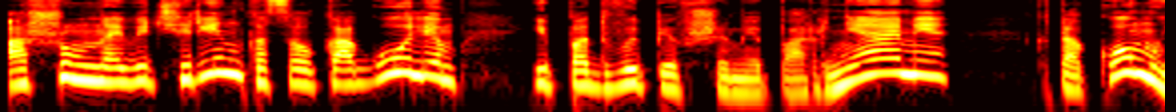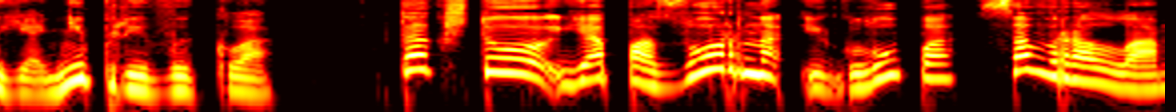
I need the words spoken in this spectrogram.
а шумная вечеринка с алкоголем и подвыпившими парнями — к такому я не привыкла. Так что я позорно и глупо соврала.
